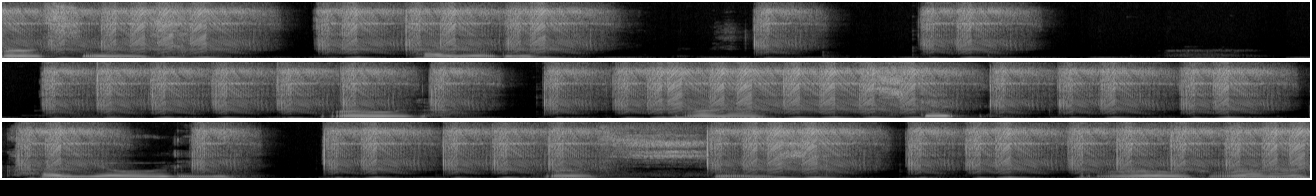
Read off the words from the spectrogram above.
versus Coyote. Road Runner Skit Coyote versus Road Runner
